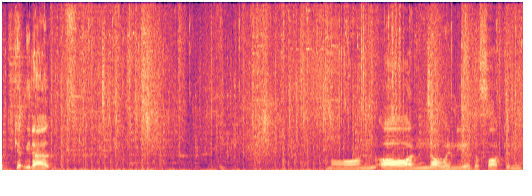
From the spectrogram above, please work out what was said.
Get me that. Come on. Oh, I'm nowhere near the fucking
